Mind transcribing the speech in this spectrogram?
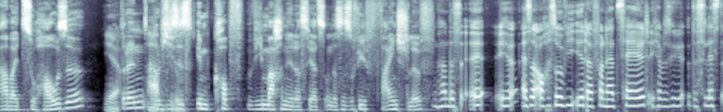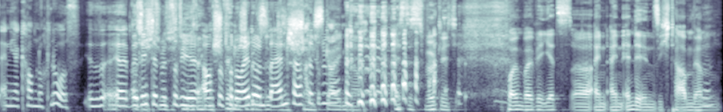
Arbeit zu Hause Ja, drin und absolut. dieses im Kopf, wie machen wir das jetzt? Und das ist so viel Feinschliff. Und Das, äh, also auch so wie ihr davon erzählt, ich habe das, Gefühl, das lässt einen ja kaum noch los. Ihr, ihr Also berichtet ich- mit so viel auch so Freude und Leidenschaft darüber. Es ist wirklich, vor allem weil wir jetzt äh, ein, ein Ende in Sicht haben. Wir haben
